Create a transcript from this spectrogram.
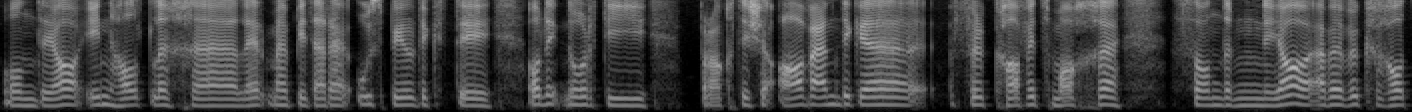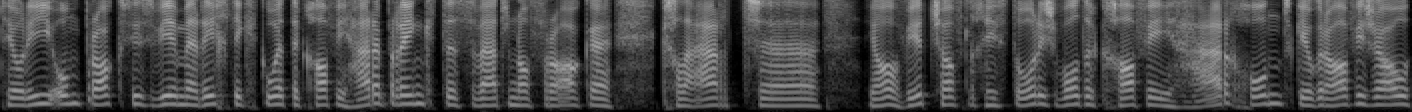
und ja inhaltlich äh, lernt man bei dieser Ausbildung die, auch nicht nur die praktische Anwendungen für Kaffee zu machen, sondern ja, eben wirklich auch Theorie und Praxis, wie man richtig guten Kaffee herbringt. Es werden noch Fragen geklärt, äh, ja, wirtschaftlich, historisch, wo der Kaffee herkommt, geografisch auch,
